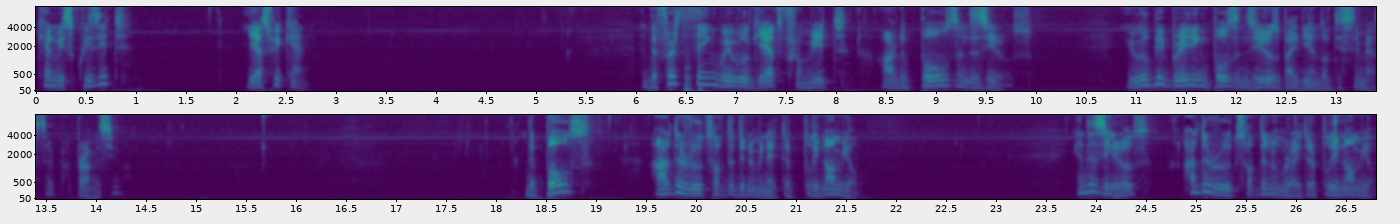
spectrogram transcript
Can we squeeze it? Yes, we can. And the first thing we will get from it are the poles and the zeros. You will be breeding poles and zeros by the end of this semester, I promise you. The poles are the roots of the denominator polynomial. And the zeros are the roots of the numerator polynomial.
